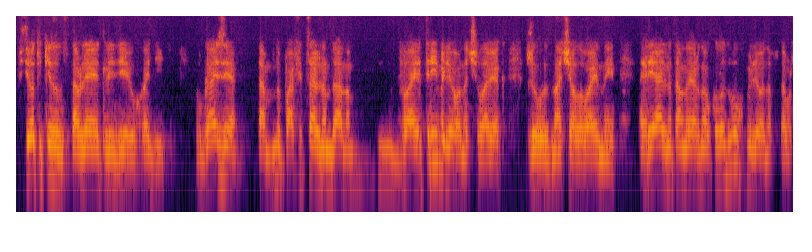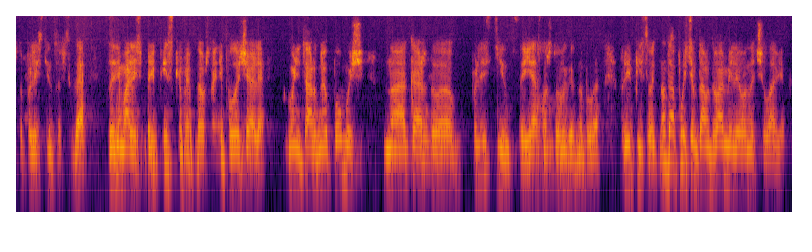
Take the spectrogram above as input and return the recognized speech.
все-таки заставляет людей уходить. В Газе там, ну, по официальным данным, 2,3 миллиона человек жило с начала войны. Реально там, наверное, около 2 миллионов, потому что палестинцы всегда занимались приписками, потому что они получали гуманитарную помощь на каждого палестинца. ясно, что выгодно было приписывать. Ну, допустим, там 2 миллиона человек.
